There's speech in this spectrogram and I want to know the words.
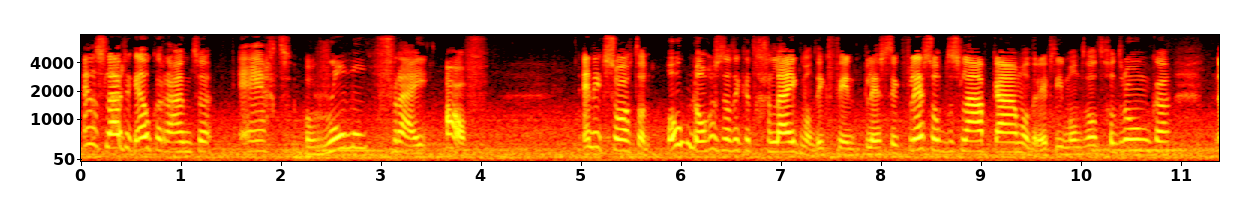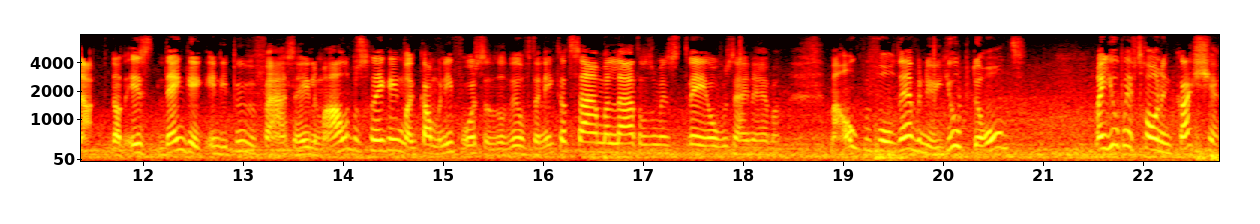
En dan sluit ik elke ruimte echt rommelvrij af. En ik zorg dan ook nog eens dat ik het gelijk, want ik vind plastic flessen op de slaapkamer, er heeft iemand wat gedronken. Nou, dat is denk ik in die puberfase helemaal een beschikking. Maar ik kan me niet voorstellen dat Wilfred en ik dat samen later als we met z'n twee over zijn hebben. Maar ook bijvoorbeeld, we hebben nu Joep, de hond. Maar Joep heeft gewoon een kastje.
